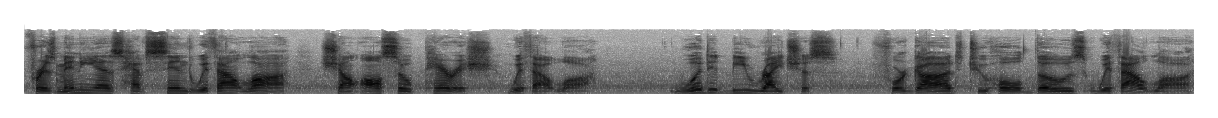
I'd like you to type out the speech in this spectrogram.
For as many as have sinned without law shall also perish without law. Would it be righteous for God to hold those without law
